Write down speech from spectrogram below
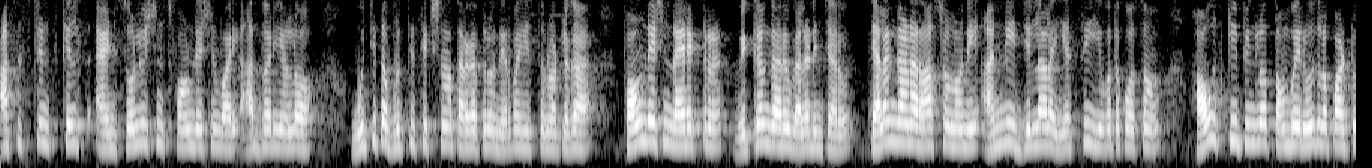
assistant skills and solutions foundation వారి ఆధ్వర్యంలో ఉచిత వృత్తి శిక్షణ తరగతులు నిర్వహిస్తున్నట్లుగా ఫౌండేషన్ డైరెక్టర్ విక్రమ్ గారు వెల్లడించారు. తెలంగాణ రాష్ట్రంలోని అన్ని జిల్లాల ఎస్సీ యువత కోసం హౌస్ కీపింగ్లో తొంభై రోజుల పాటు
